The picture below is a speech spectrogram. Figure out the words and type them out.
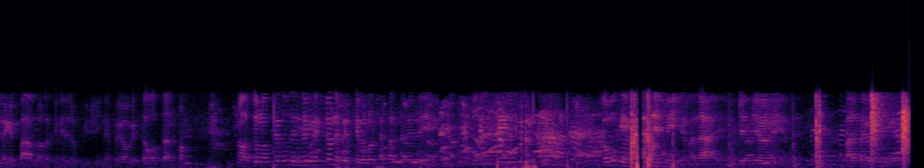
Genere ballo alla fine delle officine, però questa volta no. No, sono caduto in depressione perché ve l'ho già fatta vedere. Comunque grazie il cinema, dai, obiettivamente. Fatta così.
